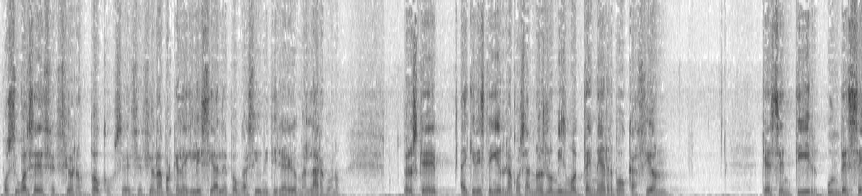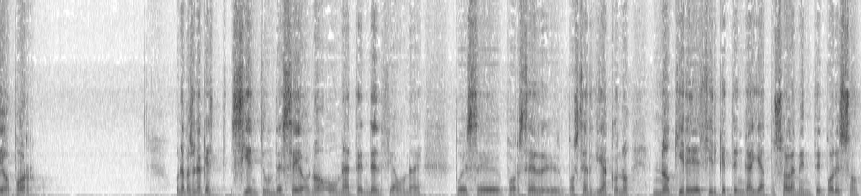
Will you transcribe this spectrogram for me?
Pues igual se decepciona un poco, se decepciona porque la iglesia le ponga así un itinerario más largo, ¿no? Pero es que hay que distinguir una cosa, no es lo mismo tener vocación, que sentir un deseo por. Una persona que siente un deseo, ¿no? O una tendencia, una, pues eh, por, ser, eh, por ser diácono, no quiere decir que tenga ya solamente por eso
